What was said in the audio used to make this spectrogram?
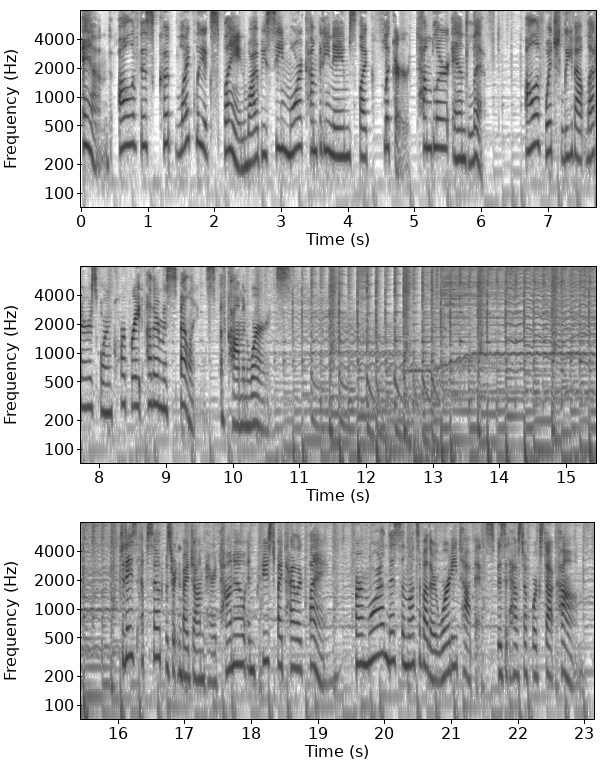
And all of this could likely explain why we see more company names like Flickr, Tumblr, and Lyft, all of which leave out letters or incorporate other misspellings of common words. Today's episode was written by John Perritano and produced by Tyler Klang. For more on this and lots of other wordy topics, visit howstuffworks.com.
